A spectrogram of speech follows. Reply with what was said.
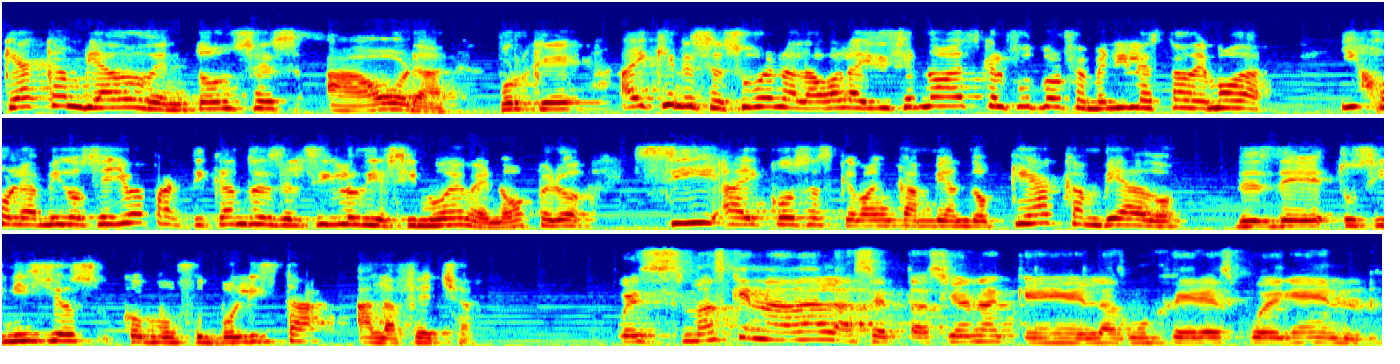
¿Qué ha cambiado de entonces a ahora? Porque hay quienes se suben a la ola y dicen, no, es que el fútbol femenil está de moda híjole amigo, se lleva practicando desde el siglo XIX, ¿no? Pero sí hay cosas que van cambiando. ¿Qué ha cambiado desde tus inicios como futbolista a la fecha? Pues más que nada la aceptación a que las mujeres jueguen,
